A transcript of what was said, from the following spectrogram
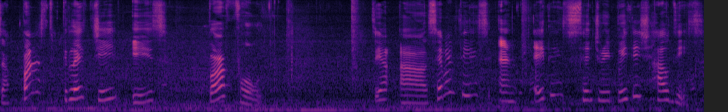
The first village is Burford. There are 17th and 18th century British houses.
